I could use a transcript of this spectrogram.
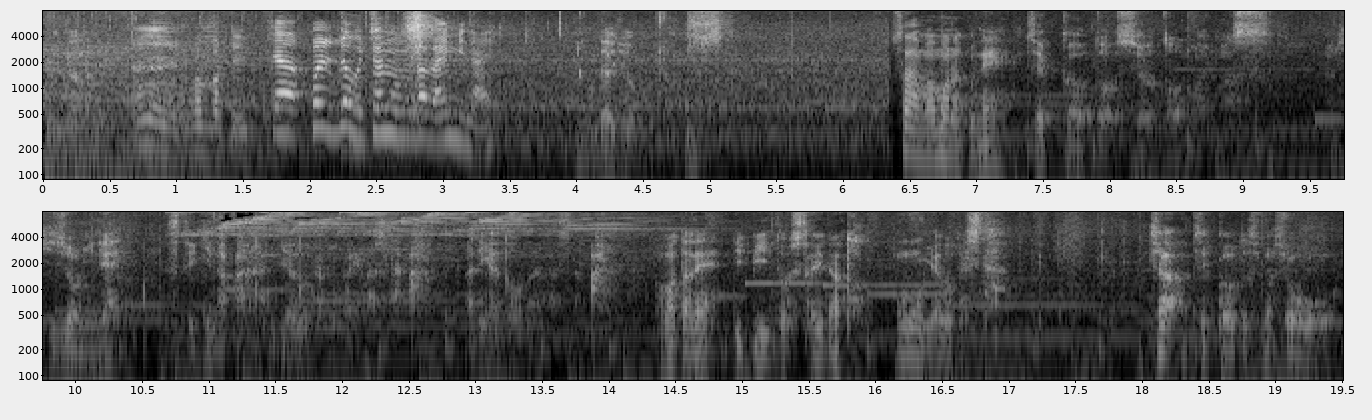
こんなのね7年頑張ってじゃあこれでお茶飲んだら意味ない？大丈夫。さあ間もなくねチェックアウトしようと思います非常にね素敵な宿でございました。ありがとうございました。またねリピートしたいなと思う宿でした。じゃあチェックアウトしましょう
